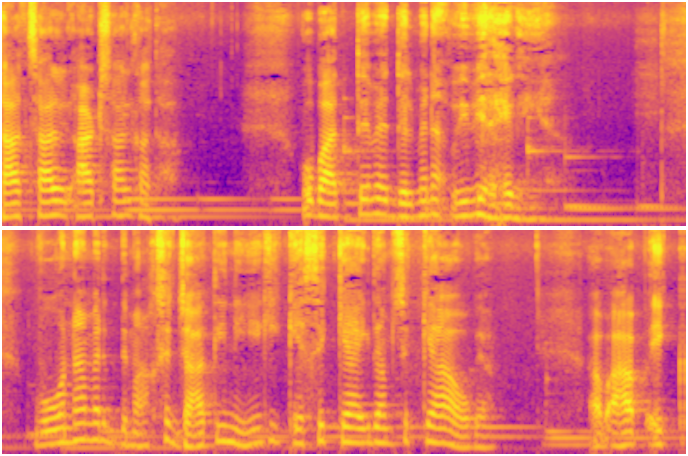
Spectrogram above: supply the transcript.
सात साल, आठ साल का था। वो बातें मेरे दिल में ना अभी भी रह गई हैं। वो ना मेरे दिमाग से जाती नहीं है कि कैसे क्या, एकदम से क्या हो गया। अब आप एक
